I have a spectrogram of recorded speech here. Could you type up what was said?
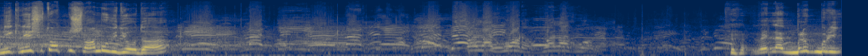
Nick ne şut atmış lan bu videoda? Wet like water. Wet like water. Ve like Bloomberry.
